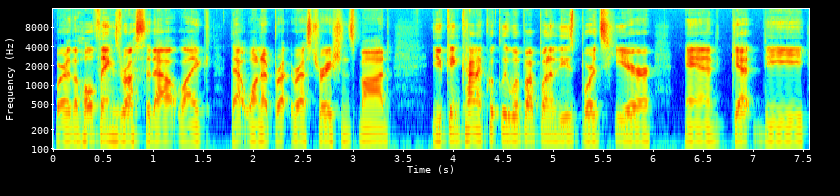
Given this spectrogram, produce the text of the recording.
where the whole thing's rusted out like that one at Restorations mod you can kind of quickly whip up one of these boards here and get the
